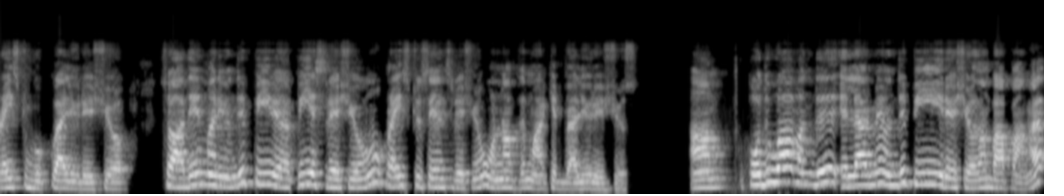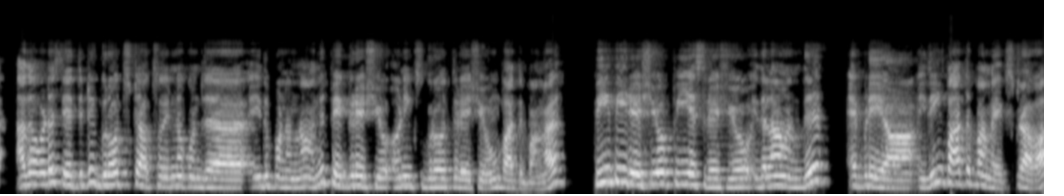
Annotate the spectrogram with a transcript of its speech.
price to book value ratio so அதே மாதிரி வந்து பி பிஎஸ் ரேஷியோவும் ப்ரைஸ் டு சேல்ஸ் ரேஷியோவும் one of the market value ratios பொதுவாக வந்து எல்லாருமே வந்து பிஇ ரேஷியோ தான் பார்ப்பாங்க. அதை விட சேர்த்துட்டு க்ரோத் ஸ்டாக்ஸ் இன்னும் கொஞ்சம் இது பண்ணோம்னா வந்து பெக் ரேஷியோ ஏர்னிங்ஸ் க்ரோத் ரேஷியோவும் பார்த்துப்பாங்க. பிபி ரேஷியோ பிஎஸ் ரேஷியோ இதெல்லாம் வந்து எப்படி இதையும் பார்த்துப்பாங்க எக்ஸ்ட்ராவா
